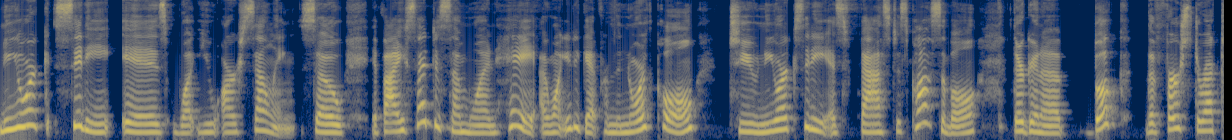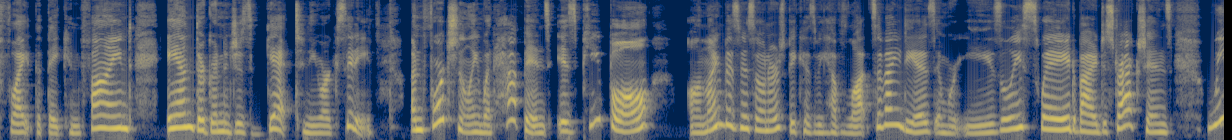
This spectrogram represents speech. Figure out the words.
New York City is what you are selling. So if I said to someone, hey, I want you to get from the North Pole to New York City as fast as possible, they're going to book the first direct flight that they can find and they're going to just get to New York City. Unfortunately, what happens is people online business owners, because we have lots of ideas and we're easily swayed by distractions, we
